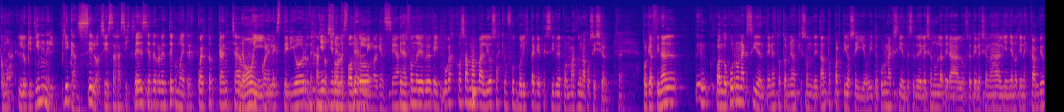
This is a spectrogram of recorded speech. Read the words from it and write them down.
como lo que tiene en el pie Cancelo. Así esas asistencias de repente como de tres cuartos cancha No, y- con el exterior dejando y- y en solo el fondo- Sterling a quien sea. En el fondo yo creo que hay pocas cosas más valiosas que un futbolista que te sirve por más de una posición. Sí. Porque al final, en- cuando ocurre un accidente en estos torneos que son de tantos partidos seguidos y te ocurre un accidente, se te lesiona un lateral o se te lesiona alguien, ya no tienes cambio,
